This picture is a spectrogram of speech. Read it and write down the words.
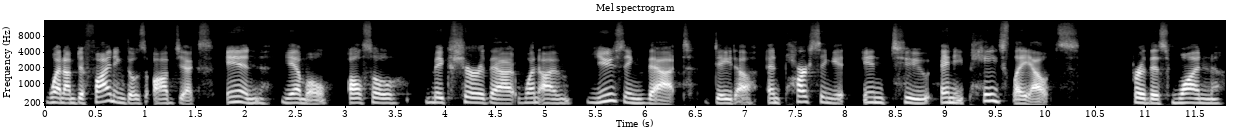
when I'm defining those objects in YAML, also make sure that when I'm using that data and parsing it into any page layouts for this one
